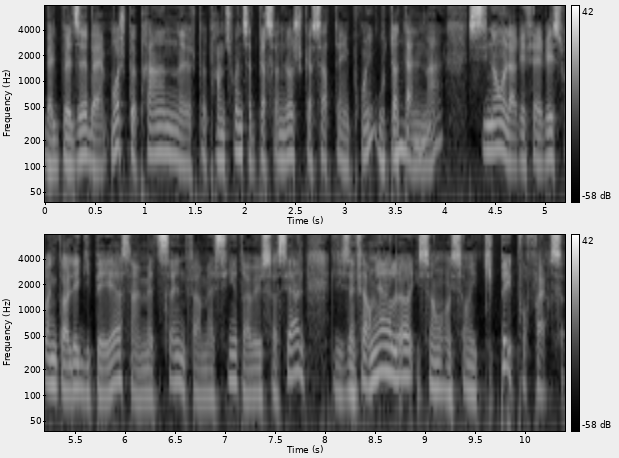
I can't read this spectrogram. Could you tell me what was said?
ben, elle peut dire ben moi je peux prendre je peux prendre soin de cette personne-là jusqu'à certains points ou totalement. Mm-hmm. Sinon, la référer soit une collègue IPS, un médecin, un pharmacien, un travailleur social. Les infirmières là, ils sont ils sont équipés pour faire ça.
